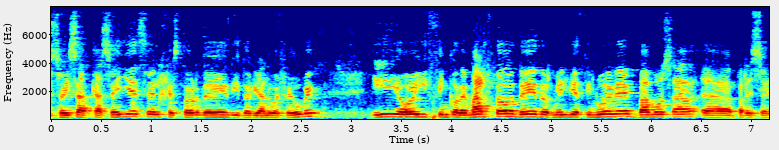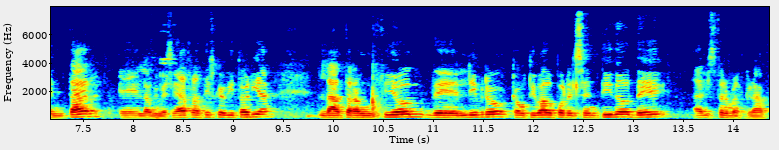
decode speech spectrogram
soy Sad Caselles, el gestor de Editorial UFV y hoy 5 de marzo de 2019 vamos a eh, presentar en la Universidad Francisco de Vitoria la traducción del libro Cautivado por el sentido de Alistair McGrath.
